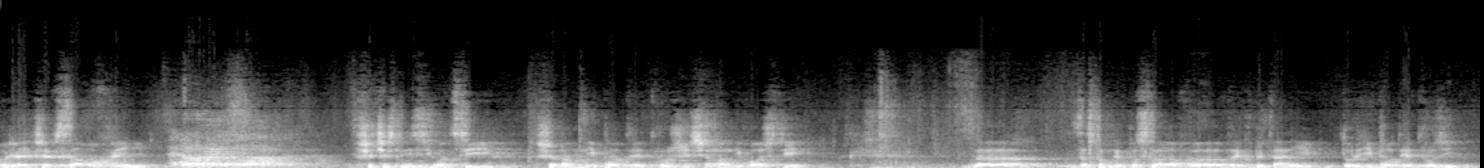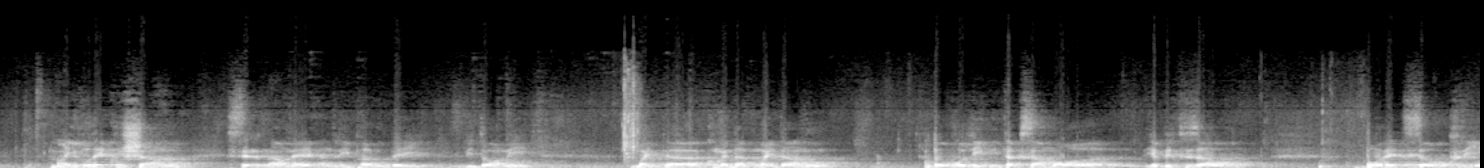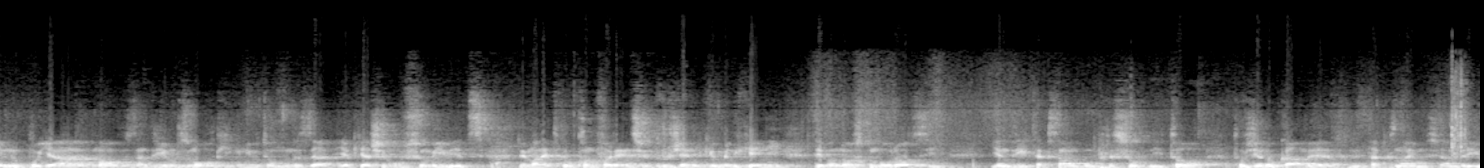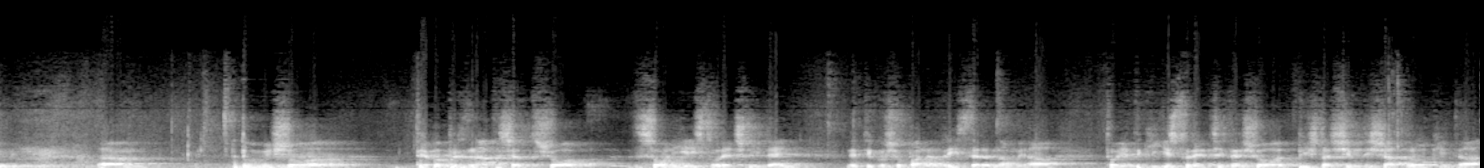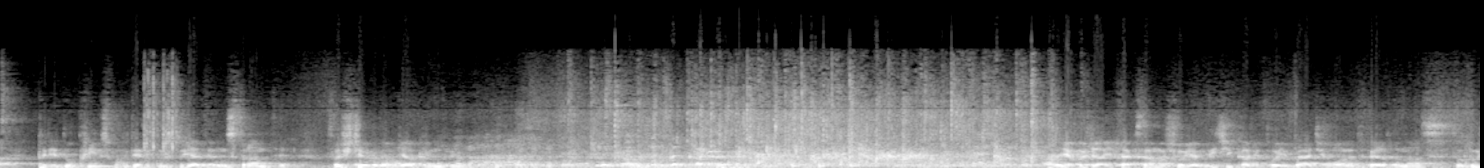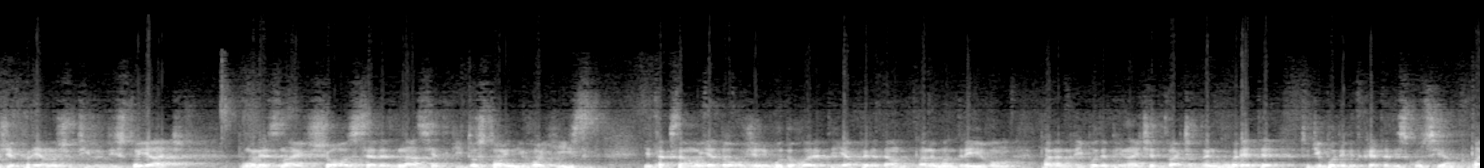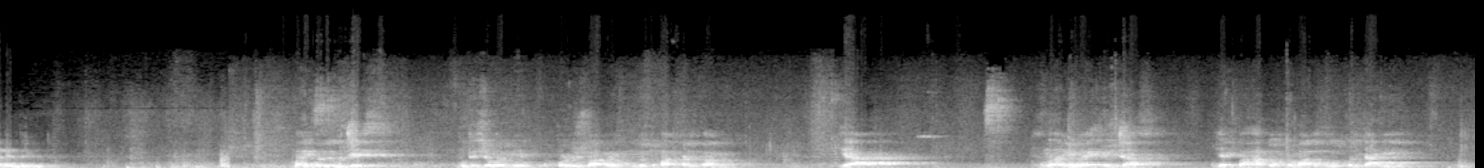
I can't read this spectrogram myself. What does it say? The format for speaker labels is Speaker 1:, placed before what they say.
Speaker 1: Добрий вечір, слава Україні! Всечеснісі отці, шановні подри, друзі, шановні гості, е, заступник посла в Великобританії, дорогі подри, друзі. Маю велику шану серед нами Андрій Парубей, відомий е, комендант Майдану, довголітній так само, е, я би сказав, борець за Україну, бо я мав з Андрієм розмову кілька днів тому назад, як я ще був сумівець, ми мали таку конференцію дружинників в Мюнхені в 90-му році. І Андрій так само був присутній, то, то вже роками ми так знаємося Андрійові. Ем, думаю, що треба признатися, що сьогодні є історичний день. Не тільки що пан Андрій серед нами, а то є такий історичний що після 70 років та, перед українським будинком стоять демонстранти. То щиро вам дякую, Андрій. Але я вважаю так само, що як Річі каже, твої баджі вони тепер для нас. То дуже приємно, що ті люди стоять, бо вони знають, що серед нас є такий достойний гість. І так само я довго вже не буду говорити, я передам пану Андрієву. Пан Андрій буде принаймні 20 хвилин говорити, тоді буде відкрита дискусія. Пане Андрію.
Speaker 2: Маю велику честь бути сьогодні поруч з вами і виступати перед вами. Я знаю весь той час, як багато громада Великобританії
